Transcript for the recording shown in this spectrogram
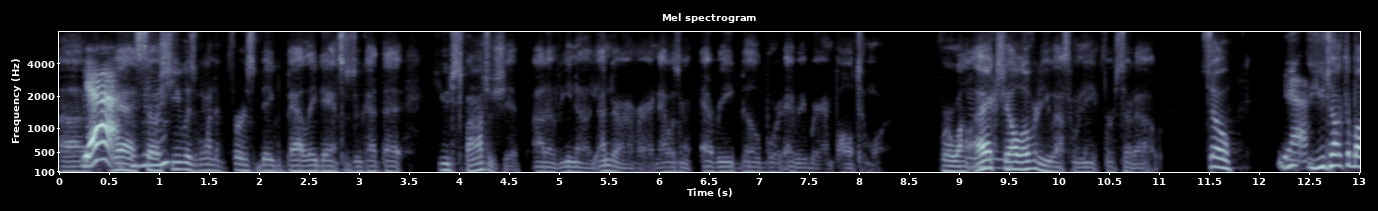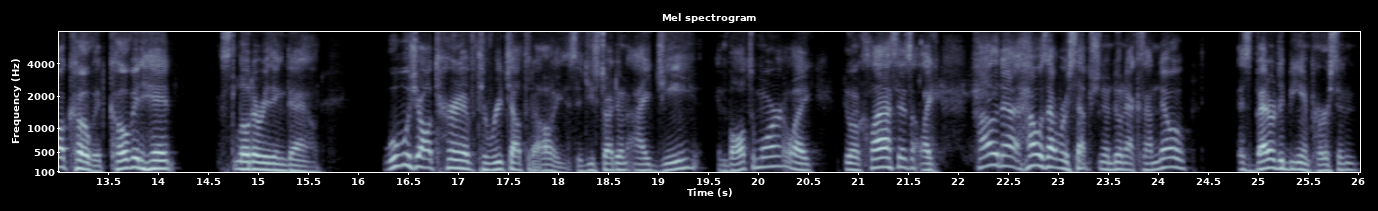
Uh, yeah, yeah. Mm-hmm. So she was one of the first big ballet dancers who got that huge sponsorship out of you know Under Armour, and that was on every billboard everywhere in Baltimore for a while. Mm. Actually, all over the U.S. when they first started out. So you- Yeah. you, talked about COVID. COVID hit, slowed everything down. What was your alternative to reach out to the audience? Did you start doing IG in Baltimore, like doing classes? Like how did that? How was that reception of doing that? Because I know it's better to be in person.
